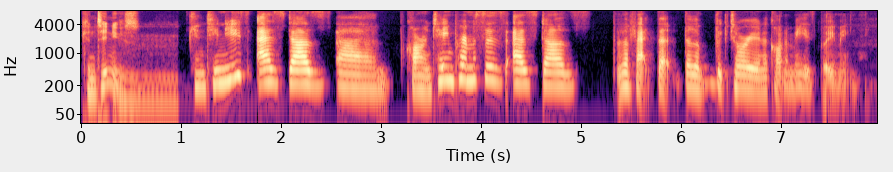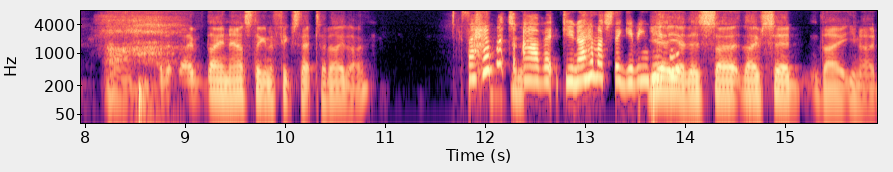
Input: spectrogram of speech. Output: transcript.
continues. Continues, as does um, quarantine premises, as does the fact that the Victorian economy is booming. They, they announced they're going to fix that today, though. So, how much are they? Do you know how much they're giving Yeah, people? yeah. There's uh, they've said they, you know,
